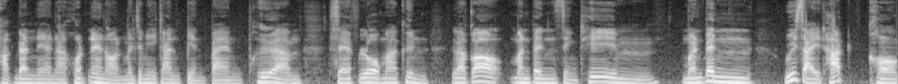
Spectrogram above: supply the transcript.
ผลักดันในอนาคตแน่นอน มันจะมีการเปลี่ยนแปลงเพื่อเซฟโลกมากขึ้น แล้วก็มันเป็นสิ่งที่เหมือนเป็นวิสัยทัศน์ของ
